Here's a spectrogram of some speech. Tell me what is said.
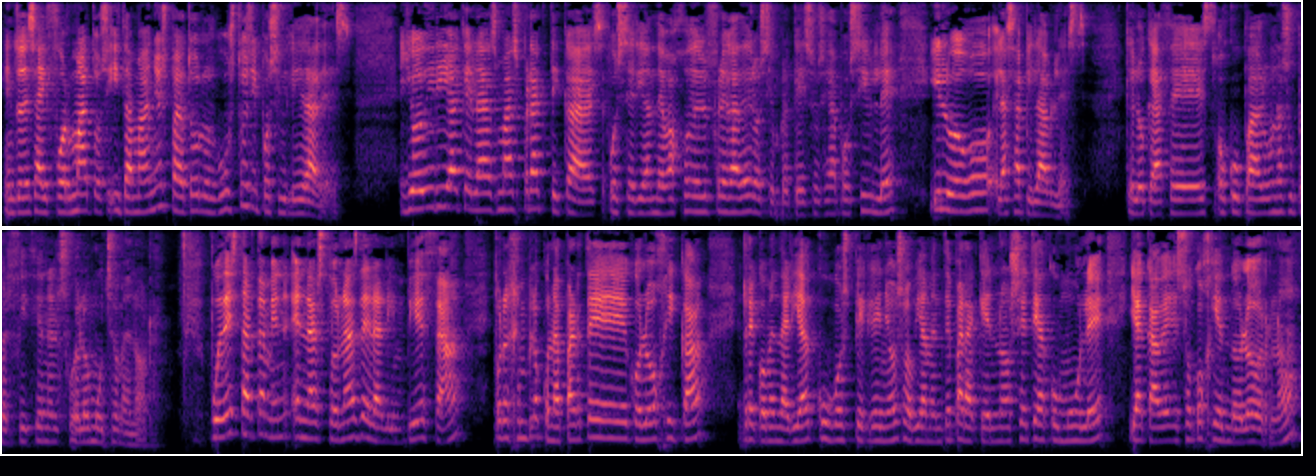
Entonces hay formatos y tamaños para todos los gustos y posibilidades. Yo diría que las más prácticas pues serían debajo del fregadero siempre que eso sea posible y luego las apilables, que lo que hace es ocupar una superficie en el suelo mucho menor. Puede estar también en las zonas de la limpieza por ejemplo, con la parte ecológica, recomendaría cubos pequeños, obviamente, para que no se te acumule y acabe eso cogiendo olor, ¿no?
